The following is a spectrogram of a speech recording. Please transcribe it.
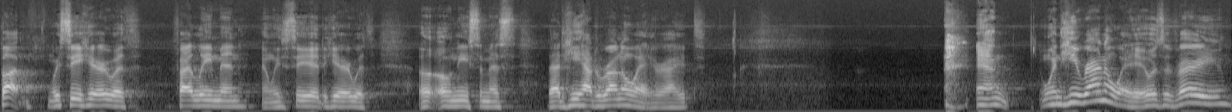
But we see here with Philemon, and we see it here with uh, Onesimus, that he had run away, right? And when he ran away, it was a very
